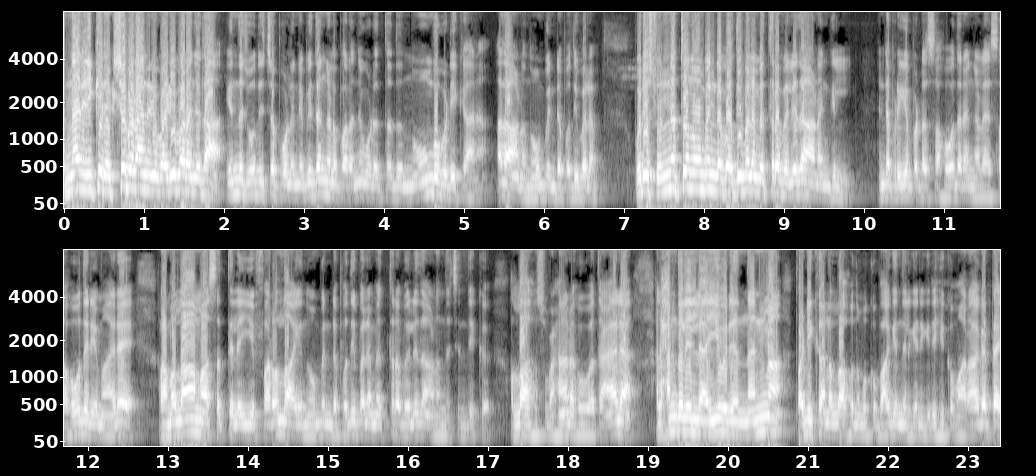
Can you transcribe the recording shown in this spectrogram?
എന്നാൽ എനിക്ക് രക്ഷപ്പെടാൻ ഒരു വഴി പറഞ്ഞതാ എന്ന് ചോദിച്ചപ്പോൾ നിബിധങ്ങൾ പറഞ്ഞു കൊടുത്തത് നോമ്പ് പിടിക്കാനാ. അതാണ് നോമ്പിന്റെ പ്രതിഫലം. ഒരു സുന്നത്ത് നോമ്പിന്റെ പ്രതിഫലം എത്ര വലുതാണെങ്കിൽ എന്റെ പ്രിയപ്പെട്ട സഹോദരങ്ങളെ സഹോദരിമാരെ റമലാ മാസത്തിലെ ഈ ഫറലായ നോമ്പിന്റെ പ്രതിഫലം എത്ര വലുതാണെന്ന് ചിന്തിക്ക്. അള്ളാഹു സുബാനഹുവ താല അലഹമില്ല ഈ ഒരു നന്മ പഠിക്കാൻ അള്ളാഹു നമുക്ക് ഭാഗ്യം നൽകി അനുഗ്രഹിക്കുമാറാകട്ടെ.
